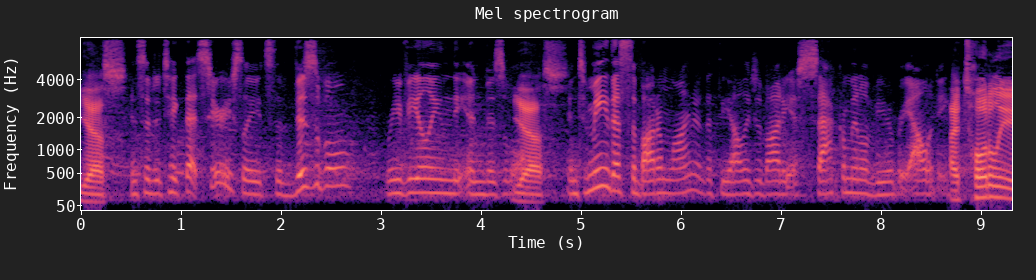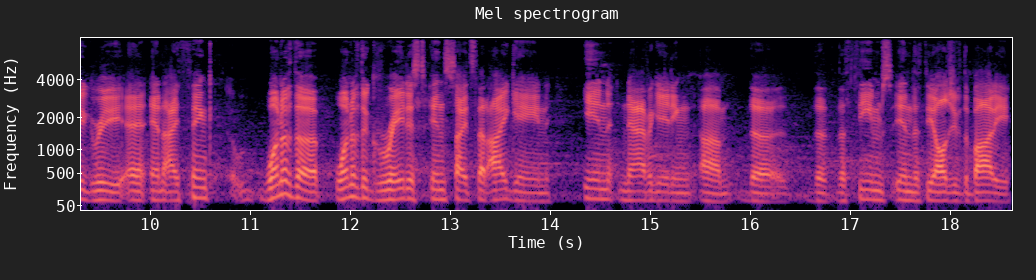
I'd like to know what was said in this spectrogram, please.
Yes. And so to take that seriously, it's the visible revealing the invisible. Yes. And to me, that's the bottom line of the theology of the body, a sacramental view of reality. I totally agree, and, and I think one of the one of the greatest insights that I gain in navigating um, the, the the themes in the theology of the body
